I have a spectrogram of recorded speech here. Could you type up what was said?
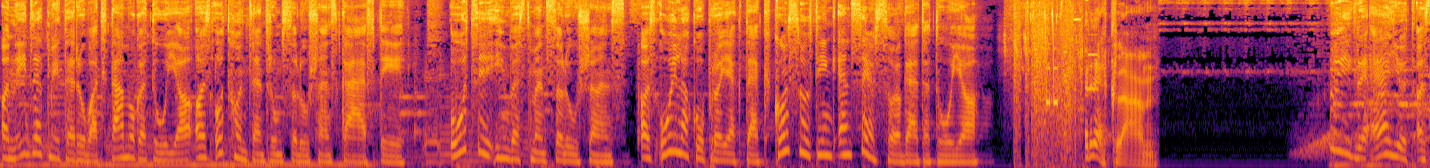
A négyzetméter rovat támogatója az Otthoncentrum Solutions Kft. OC Investment Solutions, az új lakóprojektek consulting and sales szolgáltatója. Reklám Végre eljött az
